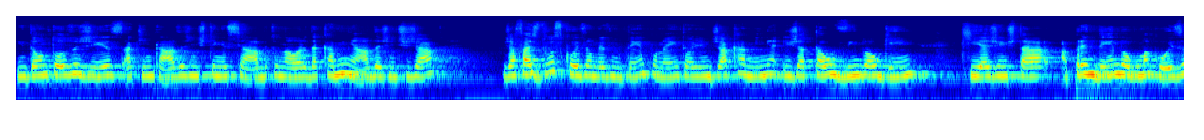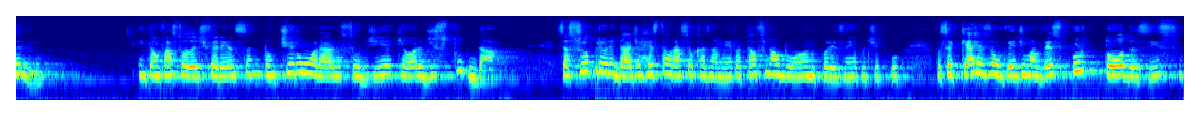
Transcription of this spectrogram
Então, todos os dias aqui em casa a gente tem esse hábito, na hora da caminhada, a gente já já faz duas coisas ao mesmo tempo, né? Então a gente já caminha e já tá ouvindo alguém que a gente está aprendendo alguma coisa ali. Então faz toda a diferença. Então tira um horário do seu dia que é hora de estudar. Se a sua prioridade é restaurar seu casamento até o final do ano, por exemplo, tipo, você quer resolver de uma vez por todas isso,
